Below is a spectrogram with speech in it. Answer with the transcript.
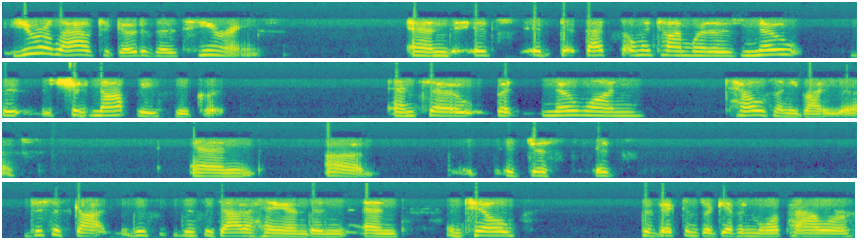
you're allowed to go to those hearings, and it's it, that's the only time where there's no there should not be secret, and so but no one tells anybody this, and uh, it, just it's this has got this this is out of hand, and and until the victims are given more power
